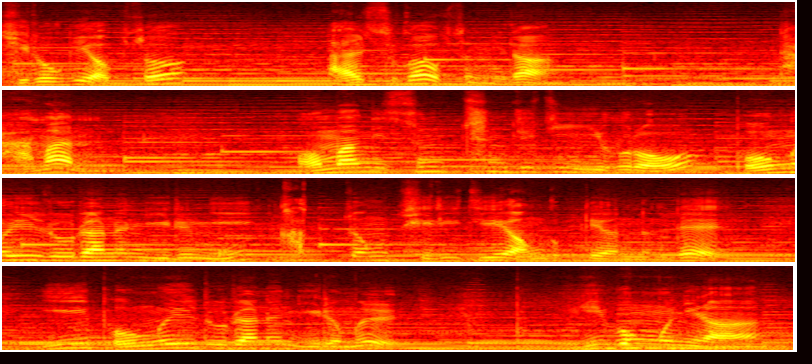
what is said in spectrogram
기록이 없어 알 수가 없습니다. 다만 어망이 쓴 춘주지 이후로 봉의루라는 이름이 각종 지리지에 언급되었는데 이 봉의루라는 이름을 위복문이나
